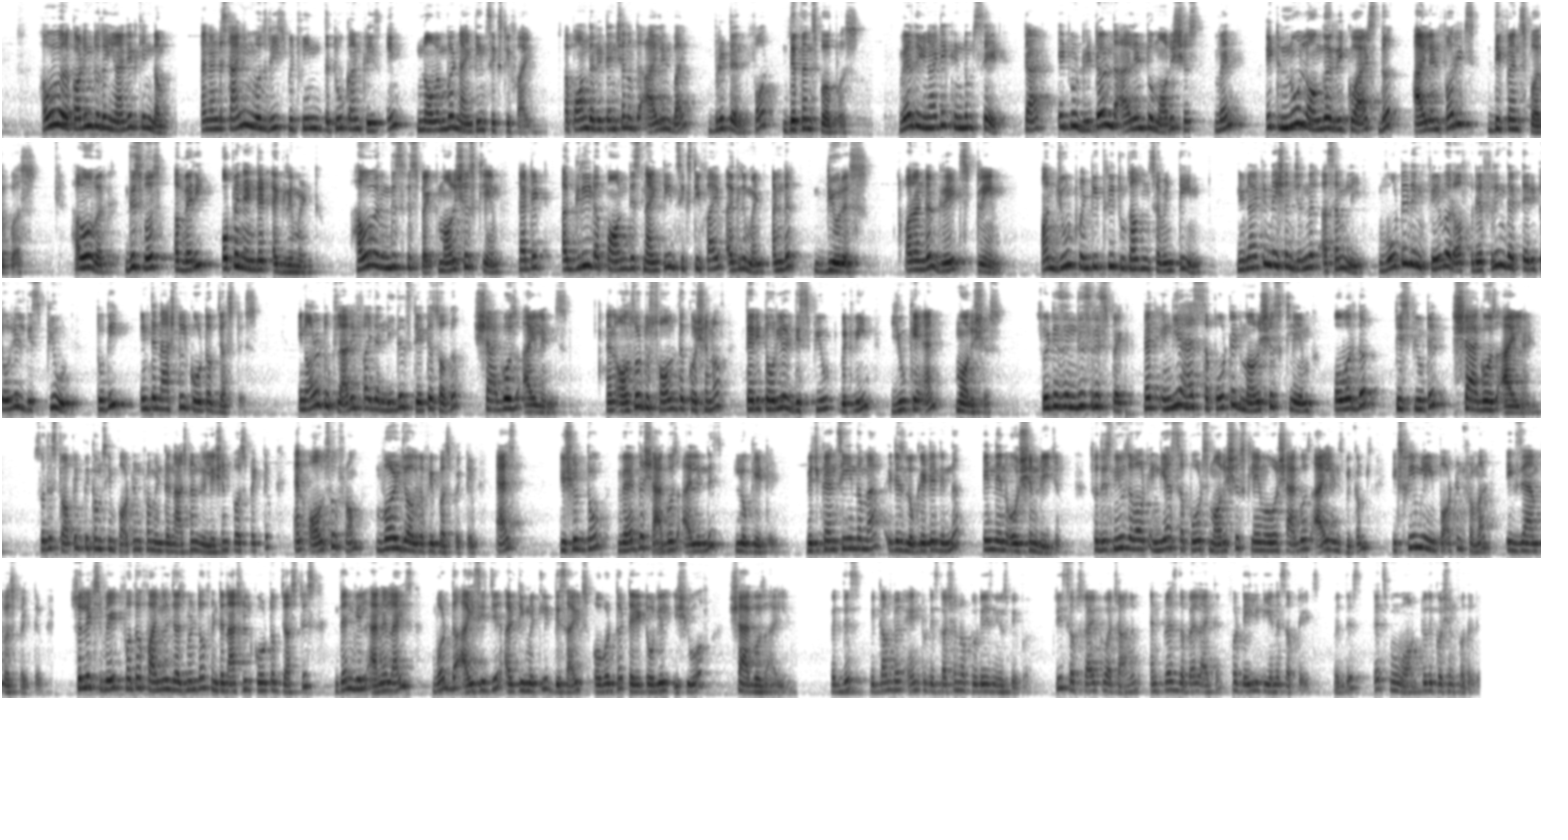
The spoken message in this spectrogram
However, according to the United Kingdom, an understanding was reached between the two countries in November 1965 upon the retention of the island by Britain for defense purpose, where the United Kingdom said that it would return the island to Mauritius when it no longer requires the island for its defense purpose. However, this was a very open ended agreement. However, in this respect, Mauritius claimed that it agreed upon this 1965 agreement under duress or under great strain. On June 23, 2017, the United Nations General Assembly voted in favor of referring the territorial dispute to the International Court of Justice in order to clarify the legal status of the Chagos Islands and also to solve the question of territorial dispute between UK and Mauritius. So it is in this respect that India has supported Mauritius' claim over the disputed Chagos Island. So this topic becomes important from international relation perspective and also from world geography perspective as you should know where the Chagos Island is located. Which you can see in the map, it is located in the Indian Ocean region. So this news about India supports Mauritius claim over Chagos Islands becomes extremely important from an exam perspective. So let's wait for the final judgment of International Court of Justice. Then we'll analyze what the ICJ ultimately decides over the territorial issue of Chagos Island. With this, we come to an end to discussion of today's newspaper. Please subscribe to our channel and press the bell icon for daily DNS updates. With this, let's move on to the question for the day.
